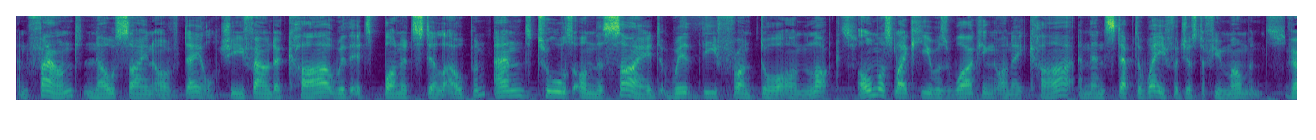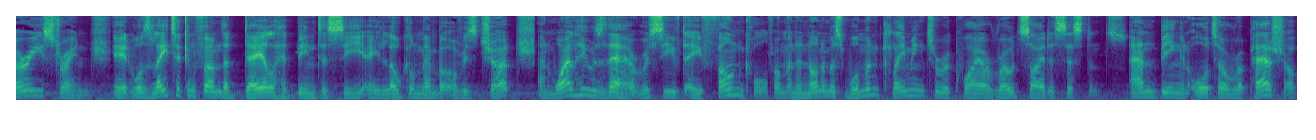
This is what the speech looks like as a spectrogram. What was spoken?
and found no sign of Dale. She found a car with its bonnet still open and tools on the side with the front door unlocked, almost like he was working on a car and then stepped away for just a few moments. Very strange. It was later confirmed that Dale had been to see a local member of his church, and while he was there, received a phone call from an anonymous woman claiming to require roadside assistance. And being an auto repair repair shop,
